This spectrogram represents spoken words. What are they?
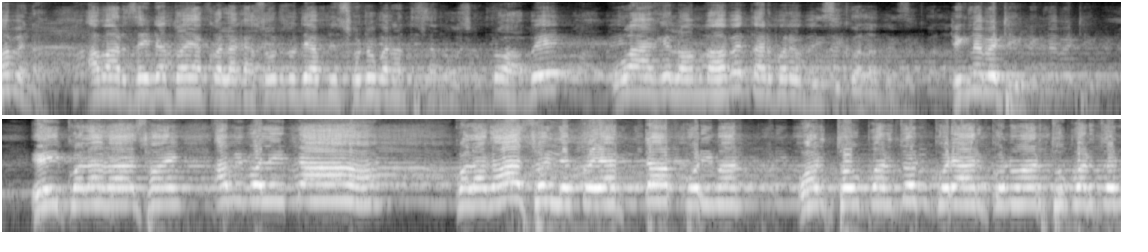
হবে না। আবার যেটা দয়া কলা গাছ, ওর যদি আপনি ছোট বানাতে চান, ও ছোট হবে, ও আগে লম্বা হবে, তারপরে ও বেশি কলা দেবে। ঠিক না বে ঠিক এই কলা গাছ হয়, আমি বলি না। কলা গাছ হইলে তো একটা পরিমাণ অর্থ উপার্জন করে, আর কোনো অর্থ উপার্জন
